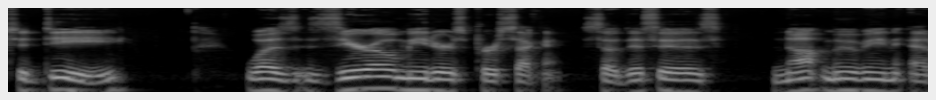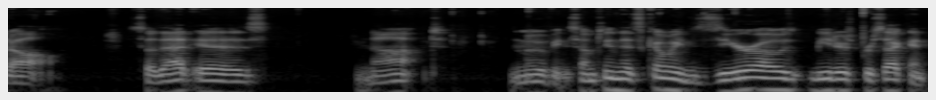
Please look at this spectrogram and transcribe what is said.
to D was 0 meters per second. So this is not moving at all. So that is not moving, something that's going zero meters per second.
